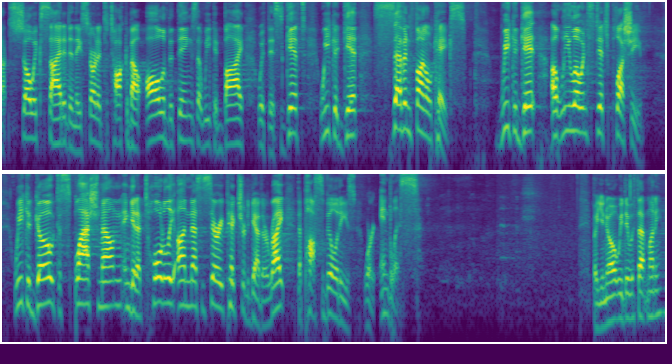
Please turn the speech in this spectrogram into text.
got so excited and they started to talk about all of the things that we could buy with this gift. We could get seven funnel cakes, we could get a Lilo and Stitch plushie. We could go to Splash Mountain and get a totally unnecessary picture together, right? The possibilities were endless. But you know what we did with that money?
